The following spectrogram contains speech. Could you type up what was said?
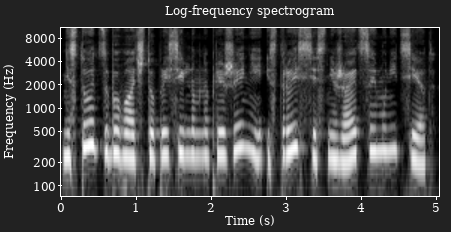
Не стоит забывать, что при сильном напряжении и стрессе снижается иммунитет –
